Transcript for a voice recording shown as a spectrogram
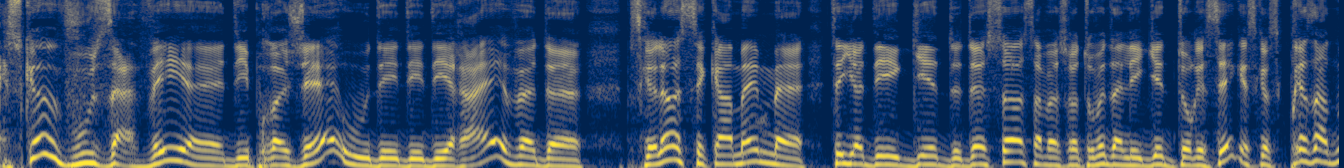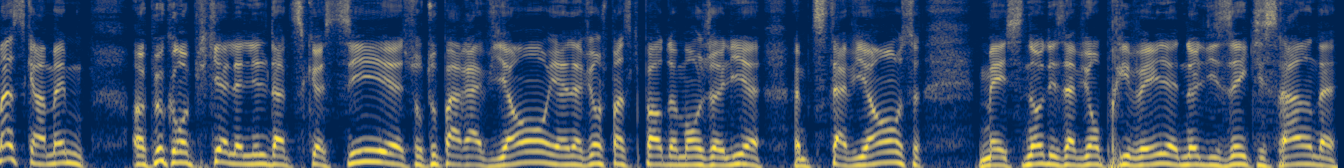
est-ce que vous avez euh, des projets ou des, des, rêves de parce que là c'est quand même euh, tu sais il y a des guides de ça ça va se retrouver dans les guides touristiques. Est-ce que présentement c'est quand même un peu compliqué à l'île d'Anticosti surtout par avion? Il y a un avion je pense qui part de Montjoli un, un petit avion. Mais sinon des avions privés nolisés qui se rendent.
